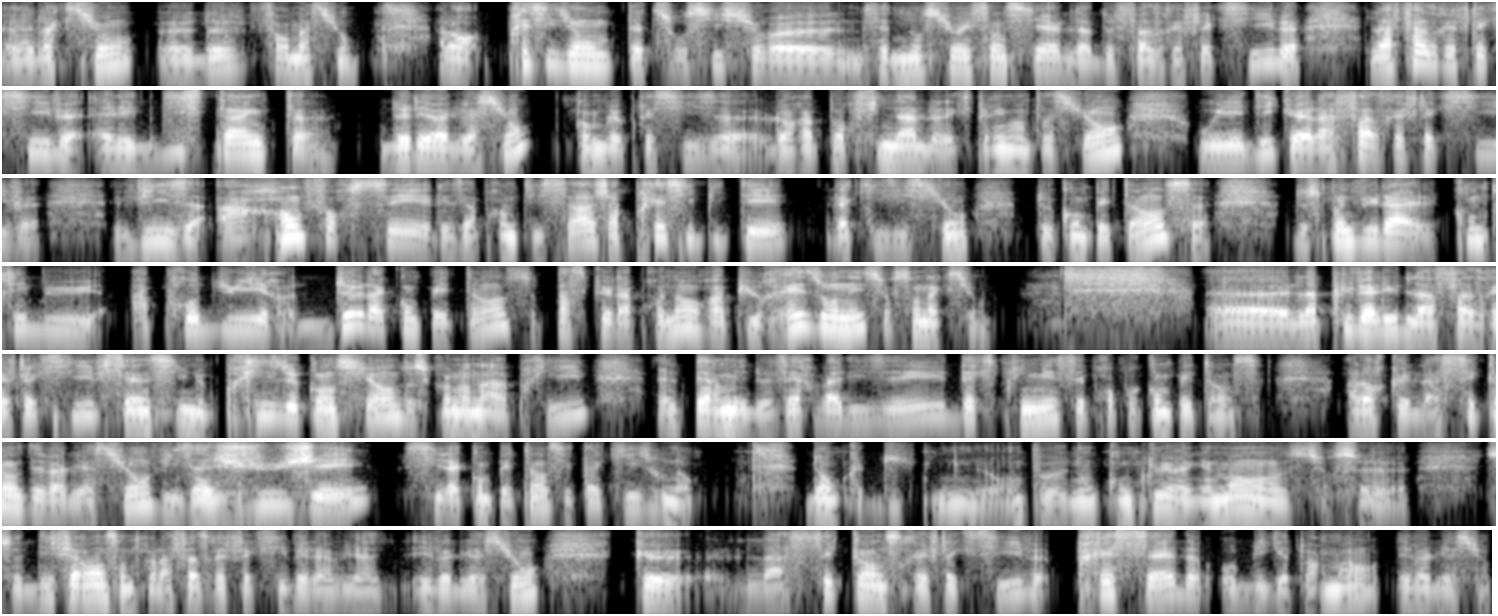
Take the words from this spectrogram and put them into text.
l'action, de formation. Alors précision peut-être aussi sur, cette notion essentielle de phase réflexive. La phase réflexive, elle est distincte de l'évaluation, comme le précise, heu, le rapport final de l'expérimentation, où il est dit que la phase réflexive vise à renforcer les apprentissages, à précipiter l'acquisition de compétences. De ce point de vue-là, elle contribue à produire de la compétence parce que l'apprenant aura pu raisonner sur son action. Heu, la plus-value de la phase réflexive, c'est ainsi une prise de conscience de ce qu'on en a appris. Elle permet de verbaliser, d'exprimer ses propres compétences. Alors que la séquence d'évaluation vise à juger si la compétence est acquise ou non. Donc on peut donc conclure également sur ce sur cette différence entre la phase réflexive et l'évalua évaluation, que la séquence réflexive précède obligatoirement l'évaluation.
